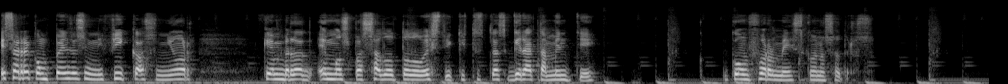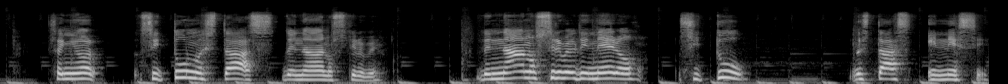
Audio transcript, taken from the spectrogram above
Esa recompensa significa, Señor, que en verdad hemos pasado todo esto y que tú estás gratamente conformes con nosotros. Señor, si tú no estás, de nada nos sirve. De nada nos sirve el dinero si tú estás en ese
